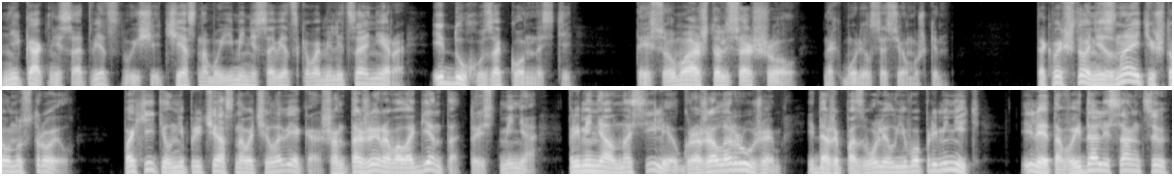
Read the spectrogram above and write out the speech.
никак не соответствующие честному имени советского милиционера и духу законности. — Ты с ума, что ли, сошел? — нахмурился Семушкин. — Так вы что, не знаете, что он устроил? Похитил непричастного человека, шантажировал агента, то есть меня, применял насилие, угрожал оружием и даже позволил его применить. Или это вы дали санкцию?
